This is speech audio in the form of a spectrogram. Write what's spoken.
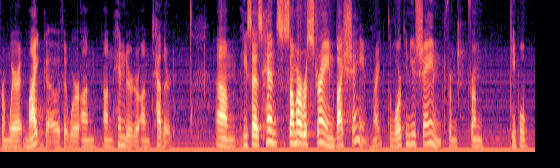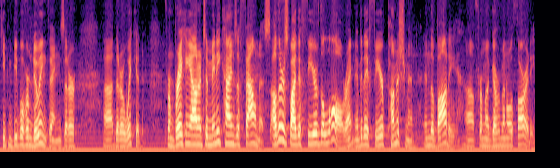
from where it might go if it were un, unhindered or untethered. Um, he says, hence, some are restrained by shame, right? The Lord can use shame from, from people, keeping people from doing things that are, uh, that are wicked, from breaking out into many kinds of foulness. Others by the fear of the law, right? Maybe they fear punishment in the body uh, from a governmental authority,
